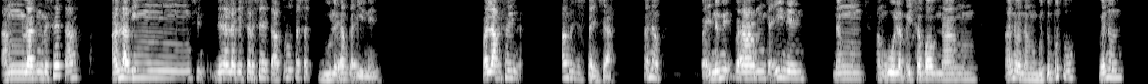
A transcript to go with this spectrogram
ang laging reseta, ang laging nilalagay sa reseta, prutas at gulay ang kainin. Palakasin ang resistensya. Ano, painumi, pa, um, kainin ng ang ulam ay sabaw ng ano ng buto-buto, ganun,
